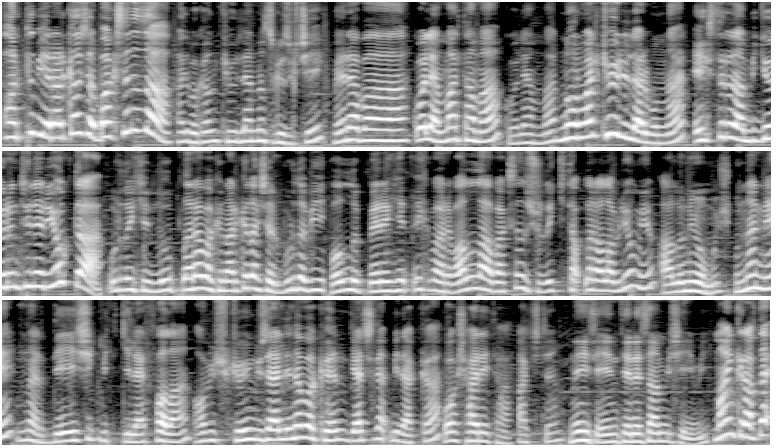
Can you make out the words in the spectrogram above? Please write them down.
farklı bir yer arkadaşlar. Baksanıza. Hadi bakalım köylüler nasıl gözükecek? Merhaba. Golem var tamam. Golem var. Normal köylüler bunlar. Ekstradan bir görüntüleri yok da. Buradaki lootlara bakın arkadaşlar. Burada bir bolluk, bereketlik var. Vallahi baksanıza şuradaki kitapları alabiliyor muyum? Alınıyormuş. Bunlar ne? Bunlar değişik bitkiler falan. Abi şu köyün güzelliğine bakın. Gerçekten bir dakika. Boş harita açtım. Neyse enteresan bir şey mi? Minecraft'ta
